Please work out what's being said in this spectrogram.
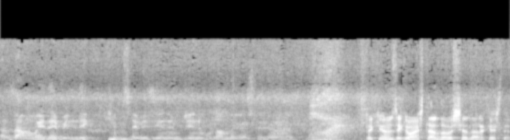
kazanmayı da bildik. Kimse bizi yenemeyeceğini buradan da gösteriyor. rakiplerimize. Peki önümüzdeki maçlarda başarılar arkadaşlar.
